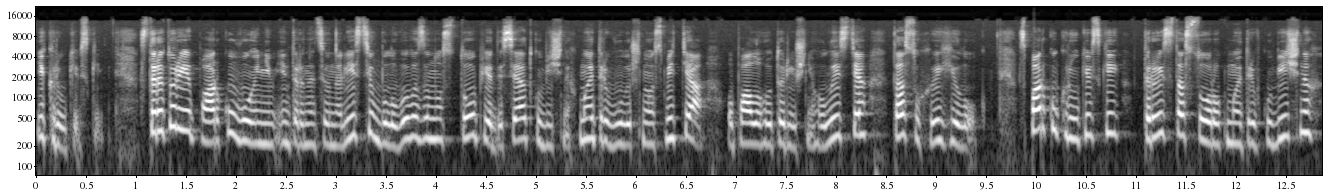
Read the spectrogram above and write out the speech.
і Крюківський. З території парку воїнів-інтернаціоналістів було вивезено 150 кубічних метрів вуличного сміття, опалого торішнього листя та сухих гілок. З парку Крюківський 340 метрів кубічних.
